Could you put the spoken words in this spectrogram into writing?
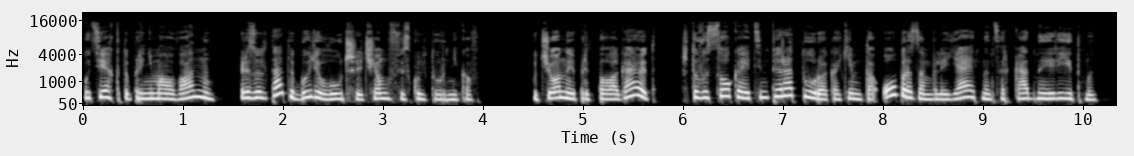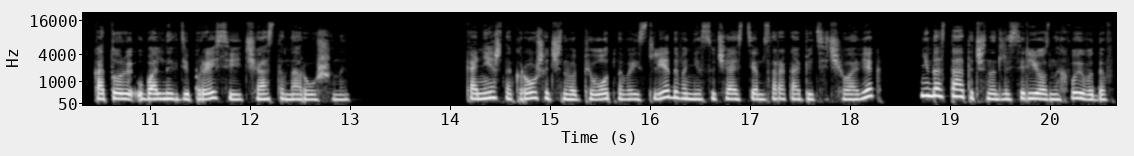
У тех, кто принимал ванну, результаты были лучше, чем у физкультурников. Ученые предполагают, что высокая температура каким-то образом влияет на циркадные ритмы, которые у больных депрессией часто нарушены. Конечно, крошечного пилотного исследования с участием 45 человек недостаточно для серьезных выводов,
